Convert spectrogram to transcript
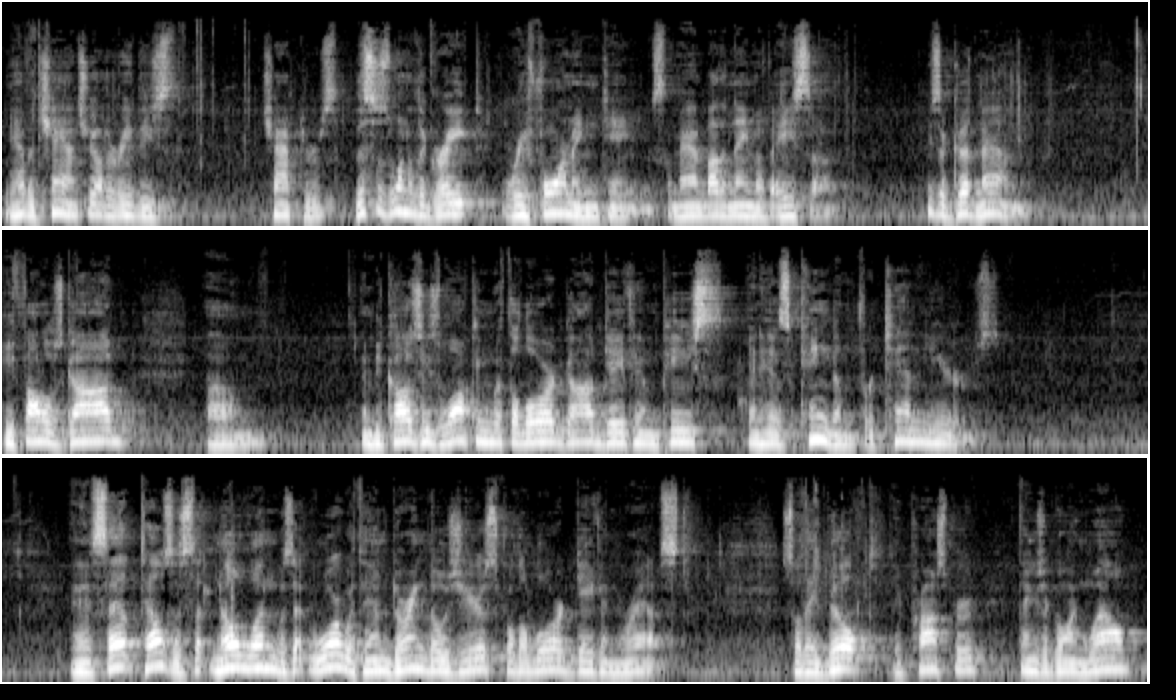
you have a chance, you ought to read these chapters. This is one of the great reforming kings, a man by the name of Asa. He's a good man. He follows God, um, and because he's walking with the Lord, God gave him peace in his kingdom for 10 years. And it tells us that no one was at war with him during those years, for the Lord gave him rest. So they built, they prospered, things are going well.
